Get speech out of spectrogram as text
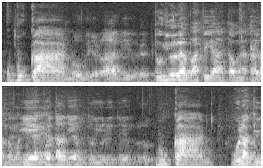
oh, bukan oh beda lagi udah Tuyul lah pasti ya atau nggak kalau iya gue ya. taunya yang tuyul itu yang dulu bukan gua lagi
